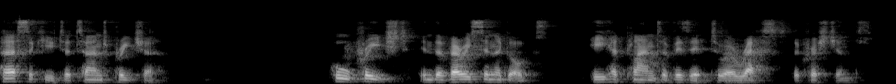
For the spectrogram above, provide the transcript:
persecutor turned preacher, Paul preached in the very synagogues he had planned to visit to arrest the Christians,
